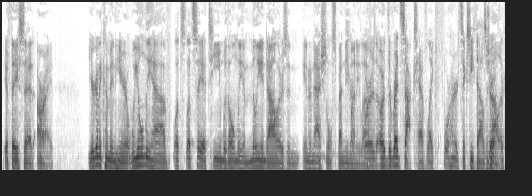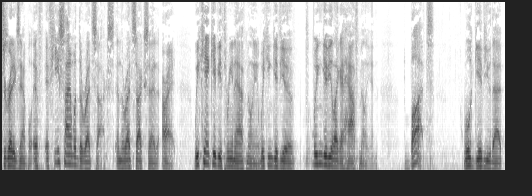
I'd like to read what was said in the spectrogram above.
if they said, "All right, you're going to come in here. We only have let's let's say a team with only a million dollars in international spending money left." or, or the Red Sox have like $460,000. Sure, that's a great example. If if he signed with the Red Sox and the Red Sox said, "All right, we can't give you three and a half million. We can give you we can give you like a half million, but we'll give you that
